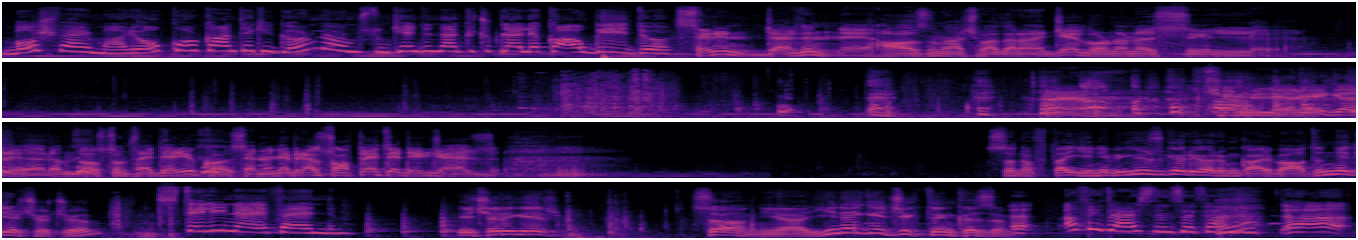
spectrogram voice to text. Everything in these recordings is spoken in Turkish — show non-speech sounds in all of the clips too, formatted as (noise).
Boş ver Mario, o korkan teki görmüyor musun? Kendinden küçüklerle kavga ediyor. Senin derdin ne? Ağzını açmadan önce burnunu sil. Kimleri görüyorum dostum Federico. Seninle biraz sohbet edeceğiz. Sınıfta yeni bir yüz görüyorum galiba. Adın nedir çocuğum? Stelina efendim. İçeri gir. Sonya yine geciktin kızım. E, affedersiniz efendim. Aa,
